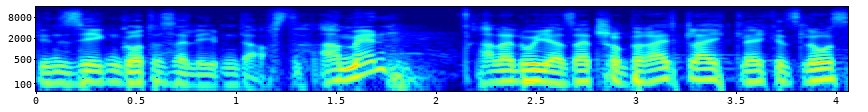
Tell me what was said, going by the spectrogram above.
den Segen Gottes erleben darfst. Amen. Halleluja, seid schon bereit, gleich, gleich geht's los.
